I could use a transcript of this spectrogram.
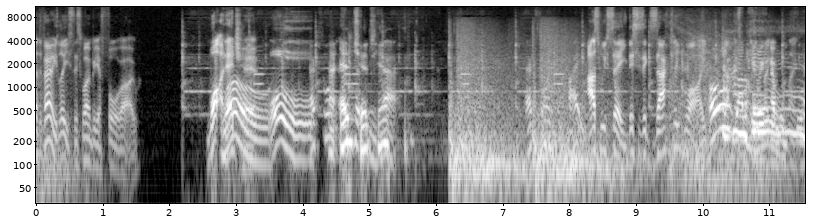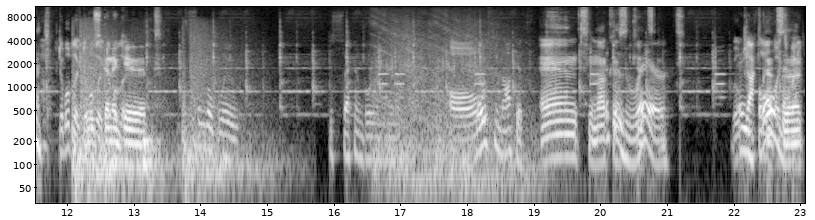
at the very least, this won't be a 4-0. What an edge hit! Whoa. Whoa! Excellent edge edge hit, from yeah. Jack. Excellent height. As we see, this is exactly why. Oh, Jack he got is a blue. double blue. Double blue, double who's blue, gonna double blue. get Single blue. Just second blue in a minute. Oh, Goes to Nockess. and Knuckles is rare. will a Jack bowl That's a points?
